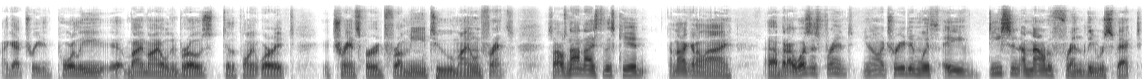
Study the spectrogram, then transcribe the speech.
I got treated poorly uh, by my older bros to the point where it, it transferred from me to my own friends. So I was not nice to this kid. I'm not gonna lie. Uh, but I was his friend. You know, I treated him with a decent amount of friendly respect.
